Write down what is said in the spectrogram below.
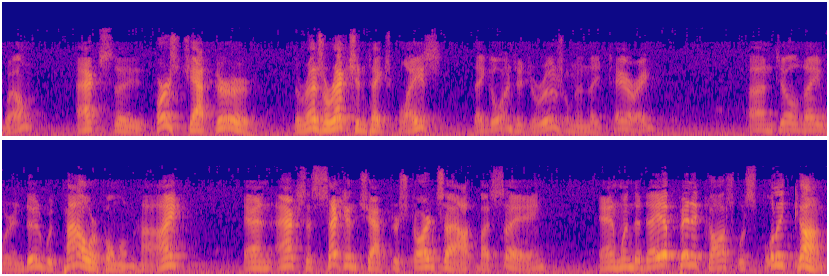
Well, Acts, the first chapter, the resurrection takes place. They go into Jerusalem and they tarry until they were endued with power from on high. And Acts, the second chapter, starts out by saying, And when the day of Pentecost was fully come,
